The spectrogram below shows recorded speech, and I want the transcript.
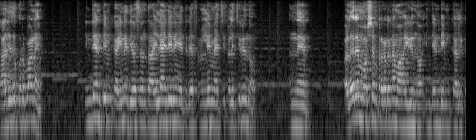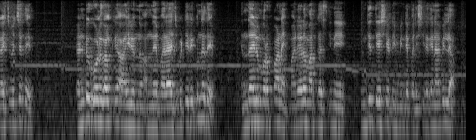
സാധ്യത കുറവാണ്. ഇന്ത്യൻ ടീം കഴിഞ്ഞ ദിവസം തായ്ലാന്റിനെതിരെ ഫ്രണ്ട്ലി മാച്ച് കളിച്ചിരുന്നു. അന്ന് വളരെ മോശം പ്രകടനമായിരുന്നു ഇന്ത്യൻ ടീം കളി കാഴ്ചവെച്ചത്. രണ്ട് ഗോളുകൾക്ക് ആയിരുന്നു അന്ന് പരാജയപ്പെട്ടിരിക്കുന്നത്. എന്തായാലും ഉറപ്പാണ് മനോല മാർക്കസ് ഇനി ഇന്ത്യൻ ദേശീയ ടീമിന്റെ പരിശീലകനാവില്ല.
